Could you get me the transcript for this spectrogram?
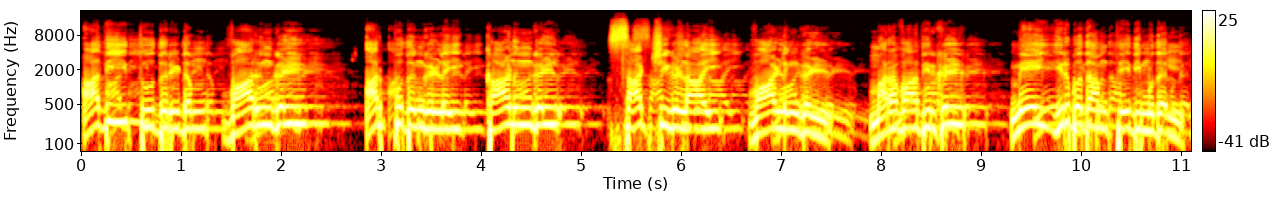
அதி தூதரிடம் வாருங்கள் அற்புதங்களை காணுங்கள் சாட்சிகளாய் வாழுங்கள். மறவாதீர்கள். மே இருபதாம் தேதி முதல்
